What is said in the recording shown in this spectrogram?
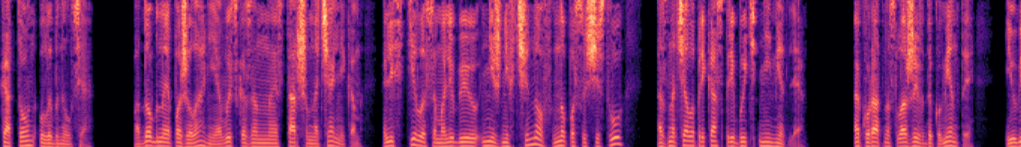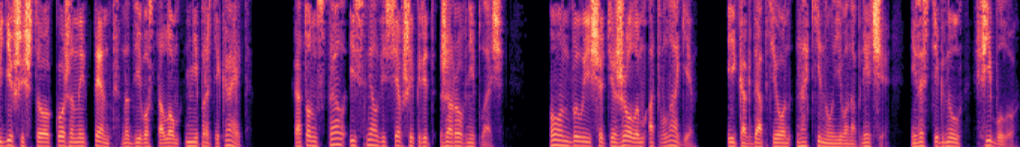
Катон улыбнулся. Подобное пожелание, высказанное старшим начальником, льстило самолюбию нижних чинов, но по существу означало приказ прибыть немедля. Аккуратно сложив документы и убедившись, что кожаный тент над его столом не протекает, Катон встал и снял висевший перед жаровней плащ. Он был еще тяжелым от влаги, и когда Птион накинул его на плечи и застегнул фибулу,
